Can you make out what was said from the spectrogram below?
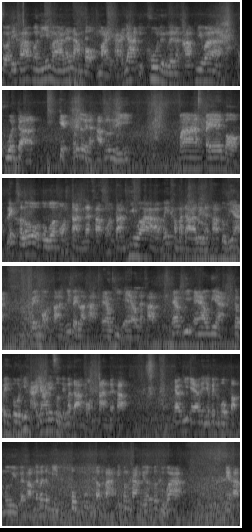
สวัสดีครับ วันนี้มาแนะนำเบาะใหม่หายากอีกคู่หนึ่งเลยนะครับ ที่ว่าควรจะเก็บไว้เลยนะครับ รุ่นนี้ มาเป็นเบอกเล็กคาโลตัวหมอนตันนะครับ หมอนตันที่ว่าไม่ธรรมดาเลยนะครับ ตัวเนี้ยเป็นหมอนตันที่เป็นรหัส LTL นะครับ LTL เนี่ยจะเป็นตัวที่หายากที่สุดในบรรดาหมอนตันนะครับ LTL เนี่ยยังเป็นระบบปรับมืออยู่นะครับ แล้วก็จะมีปุ่มหมุนต่างๆที่ค่อนข้างเยอะก็คือว่าเนี่ยครับ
